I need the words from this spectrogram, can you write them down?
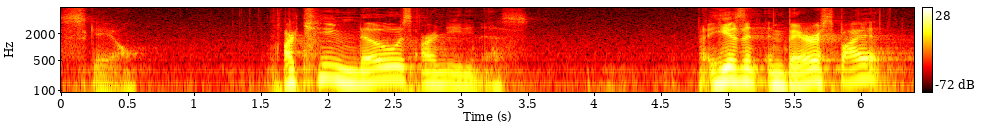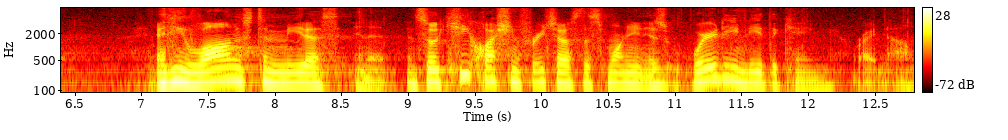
scale. Our King knows our neediness. He isn't embarrassed by it, and he longs to meet us in it. And so, a key question for each of us this morning is where do you need the King right now?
